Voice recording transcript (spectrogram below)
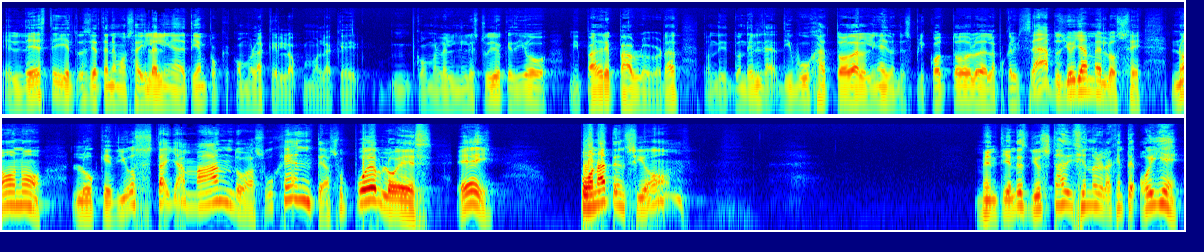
el de este, y entonces ya tenemos ahí la línea de tiempo que como la que, como la que como el estudio que dio mi padre Pablo, ¿verdad? Donde, donde él dibuja toda la línea y donde explicó todo lo del Apocalipsis. Ah, pues yo ya me lo sé. No, no, lo que Dios está llamando a su gente, a su pueblo es, hey, Pon atención. ¿Me entiendes? Dios está diciéndole a la gente, oye,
